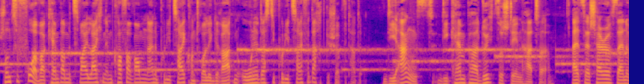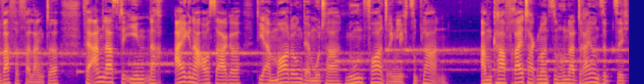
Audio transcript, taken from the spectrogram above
Schon zuvor war Camper mit zwei Leichen im Kofferraum in eine Polizeikontrolle geraten, ohne dass die Polizei Verdacht geschöpft hatte. Die Angst, die Camper durchzustehen hatte, als der Sheriff seine Waffe verlangte, veranlasste ihn nach eigener Aussage, die Ermordung der Mutter nun vordringlich zu planen. Am Karfreitag 1973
